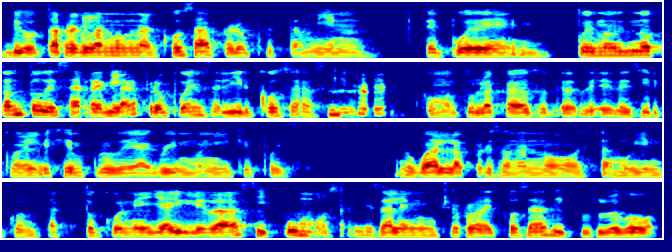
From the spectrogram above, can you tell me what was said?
digo, te arreglan una cosa, pero pues también te pueden, pues no, no tanto desarreglar, pero pueden salir cosas que, como tú lo acabas de, decir con el ejemplo de Agrimony, que pues igual la persona no está muy en contacto con ella y le das y pum, o sea, le salen un chorro de cosas y pues luego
